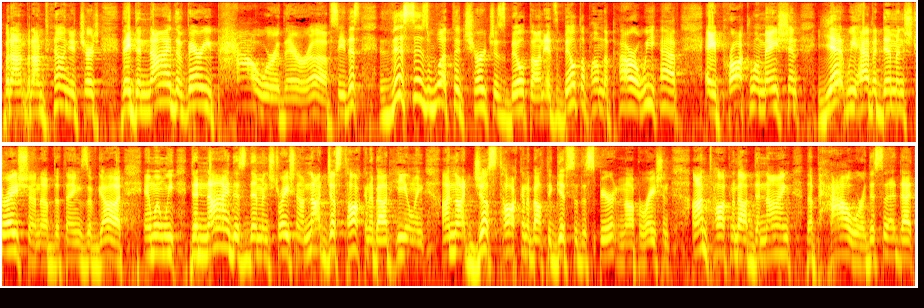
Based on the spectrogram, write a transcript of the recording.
But I'm, but I'm telling you, church, they deny the very power thereof. See, this, this is what the church is built on. It's built upon the power. We have a proclamation, yet we have a demonstration of the things of God. And when we deny this demonstration, I'm not just talking about healing. I'm not just talking about the gifts of the Spirit in operation. I'm talking about denying the power. This, that, that,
